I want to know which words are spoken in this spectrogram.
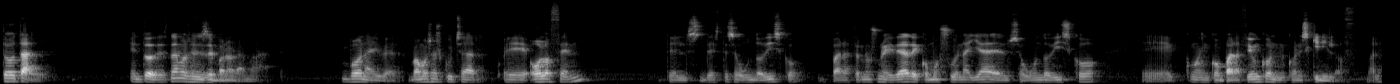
Total. Entonces, estamos en ese panorama. Bon Iver. Vamos a escuchar eh, Holocene del- de este segundo disco para hacernos una idea de cómo suena ya el segundo disco eh, en comparación con, con Skinny Love, ¿vale?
